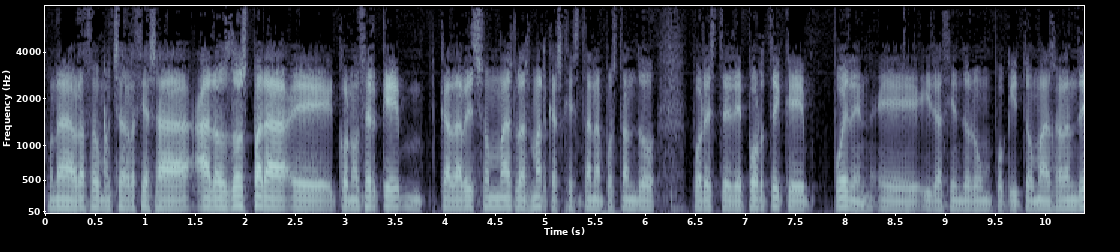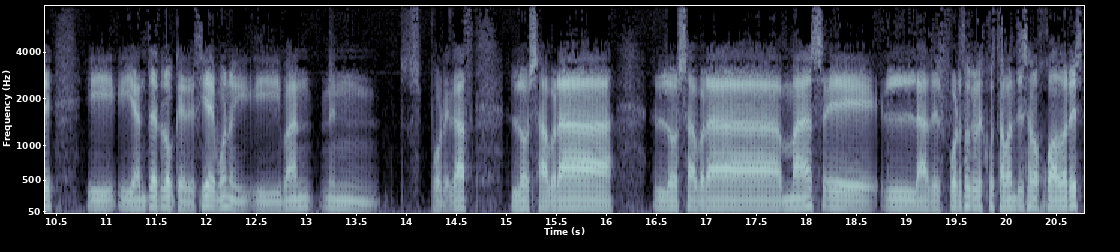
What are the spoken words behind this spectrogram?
Un abrazo, muchas gracias a, los dos para eh, conocer que cada vez son más las marcas que están apostando por este deporte, que pueden eh, ir haciéndolo un poquito más grande. Y, antes lo que decía, bueno, y, van por edad, lo sabrá lo sabrá más eh, la del esfuerzo que les costaba antes a los jugadores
